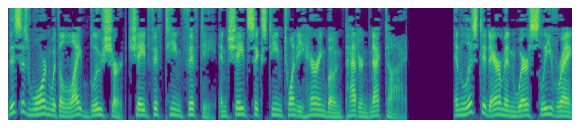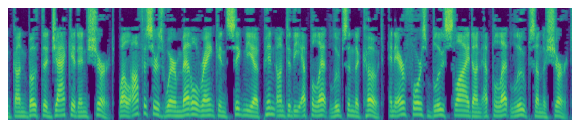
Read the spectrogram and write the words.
This is worn with a light blue shirt shade 1550 and shade 1620 herringbone patterned necktie. Enlisted airmen wear sleeve rank on both the jacket and shirt, while officers wear metal rank insignia pinned onto the epaulette loops in the coat, and Air Force blue slide on epaulette loops on the shirt.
